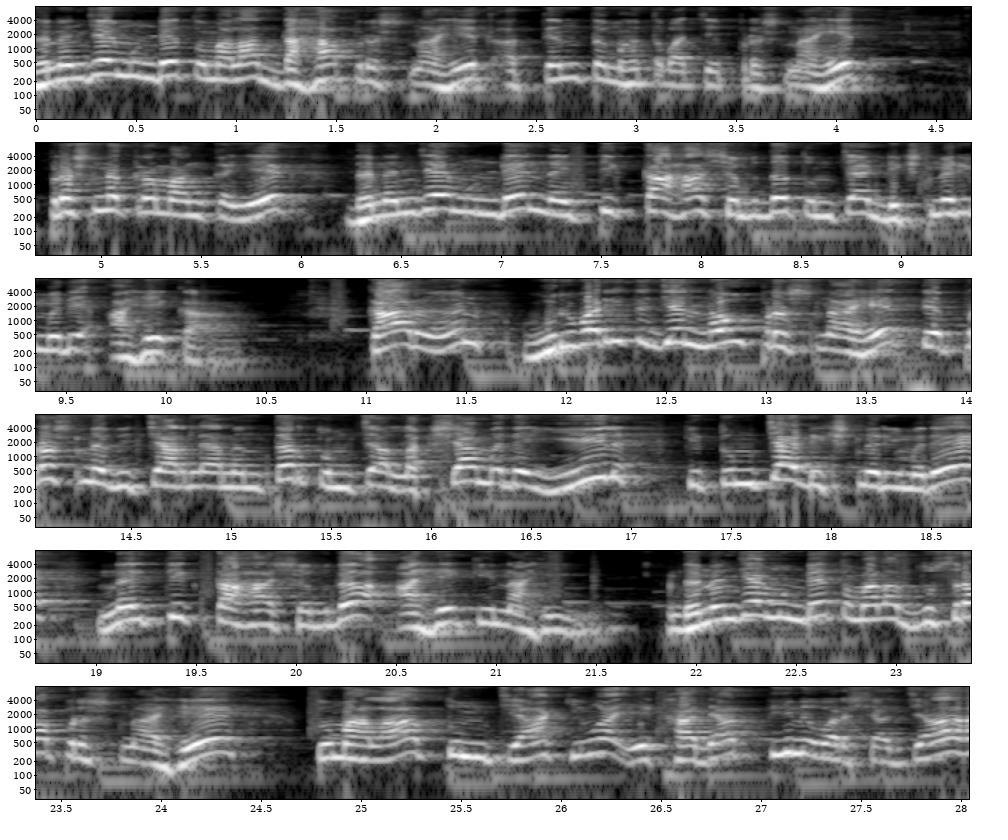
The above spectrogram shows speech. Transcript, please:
धनंजय मुंडे तुम्हाला दहा प्रश्न आहेत अत्यंत महत्त्वाचे प्रश्न आहेत. प्रश्न क्रमांक एक धनंजय मुंडे नैतिकता हा शब्द तुमच्या डिक्शनरीमध्ये आहे का? कारण उर्वरित जे नऊ प्रश्न आहेत ते प्रश्न विचारल्यानंतर तुमच्या लक्षामध्ये येईल की तुमच्या डिक्शनरीमध्ये नैतिकता हा शब्द आहे की नाही. धनंजय मुंडे तुम्हाला दुसरा प्रश्न आहे. तुम्हाला तुमच्या किंवा एखाद्या तीन वर्षाच्या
